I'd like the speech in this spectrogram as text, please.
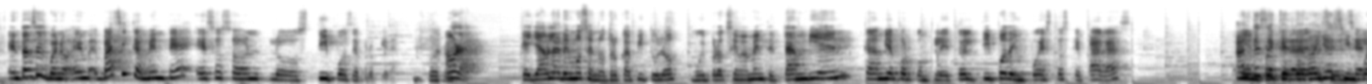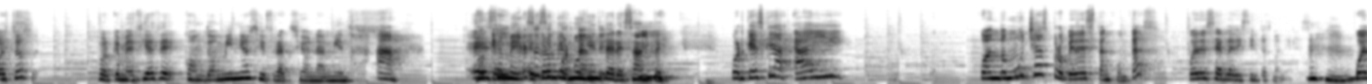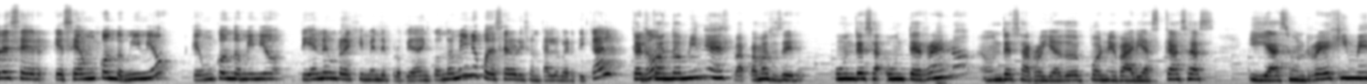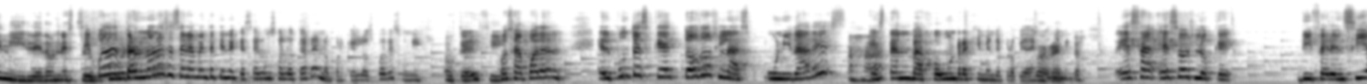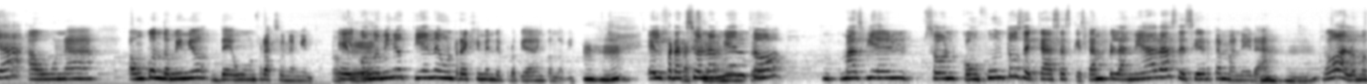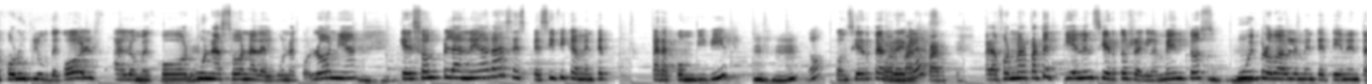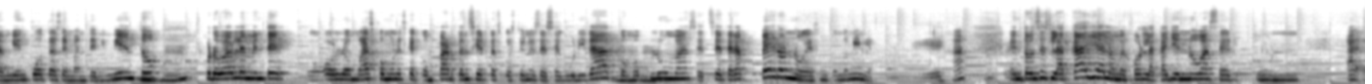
Entonces, bueno, em, básicamente esos son los tipos de propiedad. Ahora, que ya hablaremos en otro capítulo muy próximamente, también cambia por completo el tipo de impuestos que pagas. Antes de que te vayas impuestos, porque me decías de condominios y fraccionamientos. Ah, eso me, creo que es muy interesante. Porque es que hay, cuando muchas propiedades están juntas, puede ser de distintas maneras. Puede ser que sea un condominio, que un condominio tiene un régimen de propiedad en condominio, puede ser horizontal o vertical. el condominio es, vamos a decir, un, un terreno, un desarrollador pone varias casas y hace un régimen y le da una estructura. Sí, puede, pero no necesariamente tiene que ser un solo terreno, porque los puedes unir. Ok, sí. O sea, pueden. El punto es que todas las unidades están bajo un régimen de propiedad en condominio. Esa, eso es lo que diferencia a una a un condominio de un fraccionamiento. El condominio tiene un régimen de propiedad en condominio. El fraccionamiento más bien son conjuntos de casas que están planeadas de cierta manera, ¿no? A lo mejor un club de golf, a lo mejor una zona de alguna colonia, que son planeadas específicamente para convivir, ¿no? Con ciertas reglas. Para formar parte tienen ciertos reglamentos, muy probablemente tienen también cuotas de mantenimiento, probablemente o lo más común es que compartan ciertas cuestiones de seguridad, como plumas, etcétera, pero no es un condominio. Entonces la calle, a lo mejor la calle no va a ser un,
